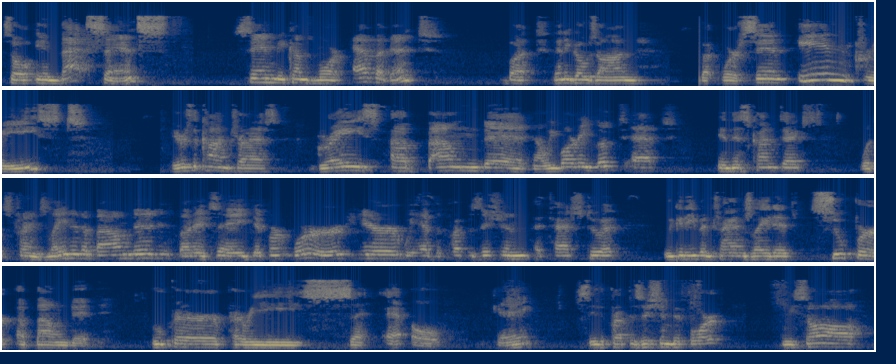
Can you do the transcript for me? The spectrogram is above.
So in that sense, sin becomes more evident, but then he goes on, but where sin increased, here's the contrast, grace abounded. Now we've already looked at, in this context, what's translated abounded, but it's a different word. Here we have the preposition attached to it. We could even translate it superabounded. Huper perisseuo. Okay? See the preposition before? We saw,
